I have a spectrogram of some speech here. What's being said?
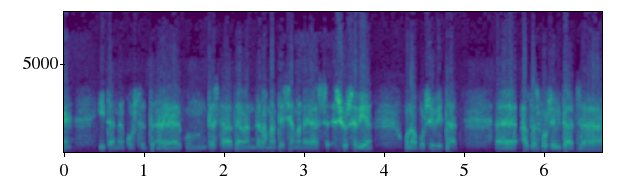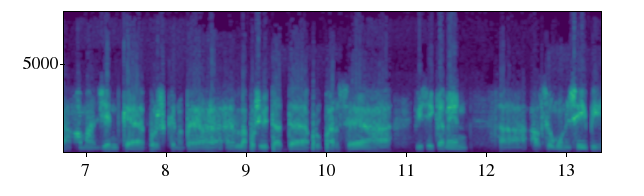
eh? i t'han de eh, contestar de, la mateixa manera. Això seria una possibilitat. Eh, altres possibilitats, eh, home, gent que, pues, que no té eh, la possibilitat d'apropar-se físicament eh, al seu municipi,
